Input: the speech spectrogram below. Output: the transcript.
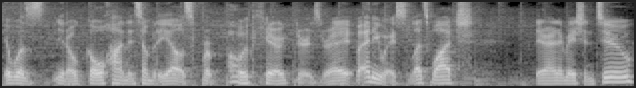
it was, you know, Gohan and somebody else for both characters, right? But anyways, let's watch their animation too.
